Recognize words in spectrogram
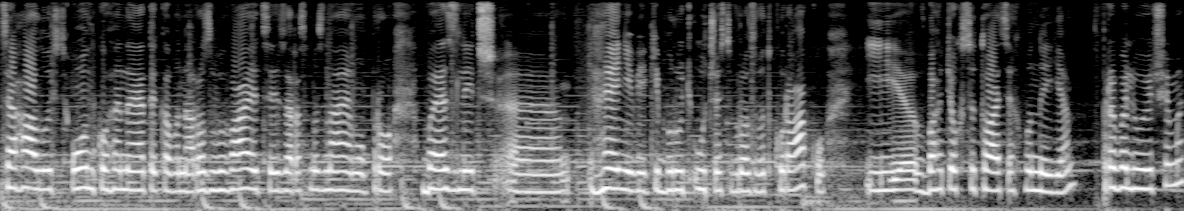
ця галузь онкогенетика вона розвивається. І зараз ми знаємо про безліч генів, які беруть участь в розвитку раку, і в багатьох ситуаціях вони є превалюючими,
